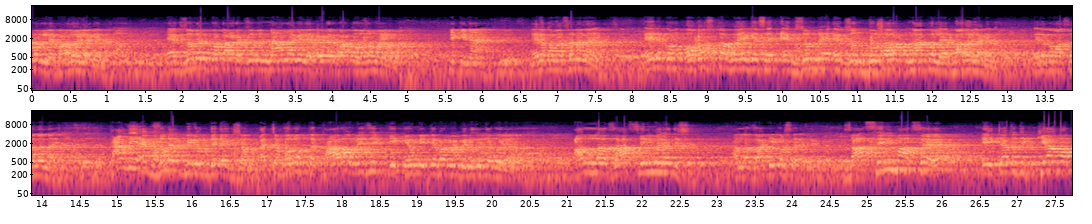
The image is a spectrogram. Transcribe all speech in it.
করলে ভালোই লাগে না। একজনের কথা আর একজনের না। লাগলে পেটের ভাত এরকম আছে না নাই? এরকম অবস্থা হয়ে গেছে একজনরে একজন দোষারোপ না করলে আর ভালোই লাগে না। এরকম আছে না নাই? খালি একজনের বিরুদ্ধে একজন। আচ্ছা বলুন তো, কারও রিজিক কি? কেউ নিতে পারবে বিরোধিতা করে আল্লাহ যা সিল মেরে দিছে। আল্লাহ যা কি করছে? যা সিল মারছে, এইটা যদি কেয়ামত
